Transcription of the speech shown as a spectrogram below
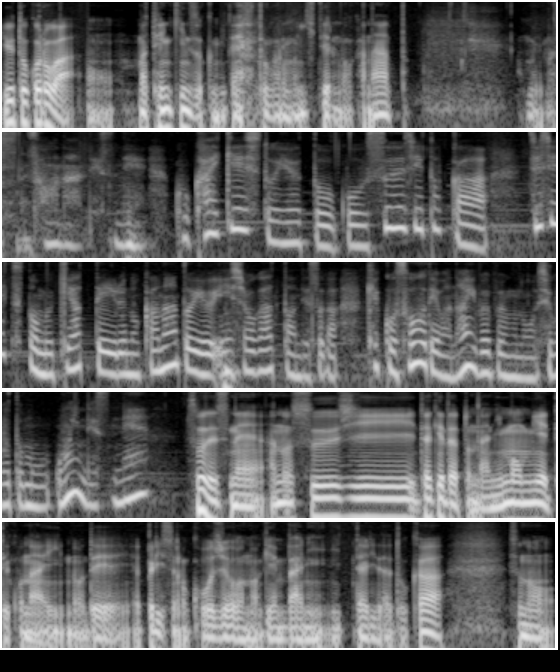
いうところはまあ、転勤族みたいなところも生きてるのかなと思いますね。そうなんですね。うん、こう会計士というとこう数字とか事実と向き合っているのかなという印象があったんですが、うん、結構そうではない部分の仕事も多いんですね。そうですねあの数字だけだと何も見えてこないのでやっぱりその工場の現場に行ったりだとかその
